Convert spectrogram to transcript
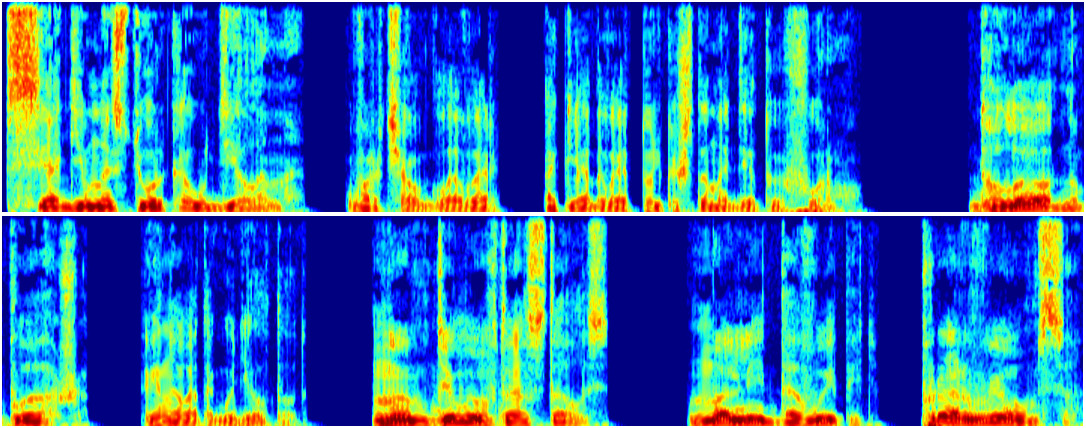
Вся гимнастерка уделана, ворчал главарь, оглядывая только что надетую форму. Да ладно, Паша, виновато гудел тот. Нам делов-то осталось. Налить да выпить. Прорвемся.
